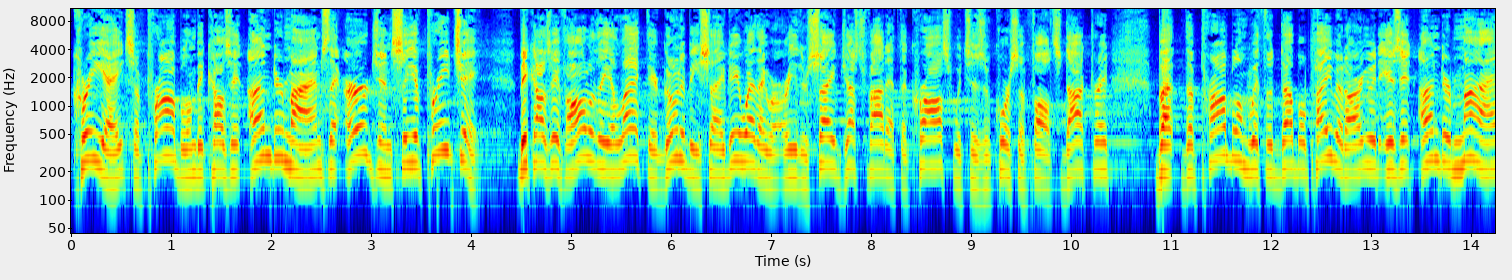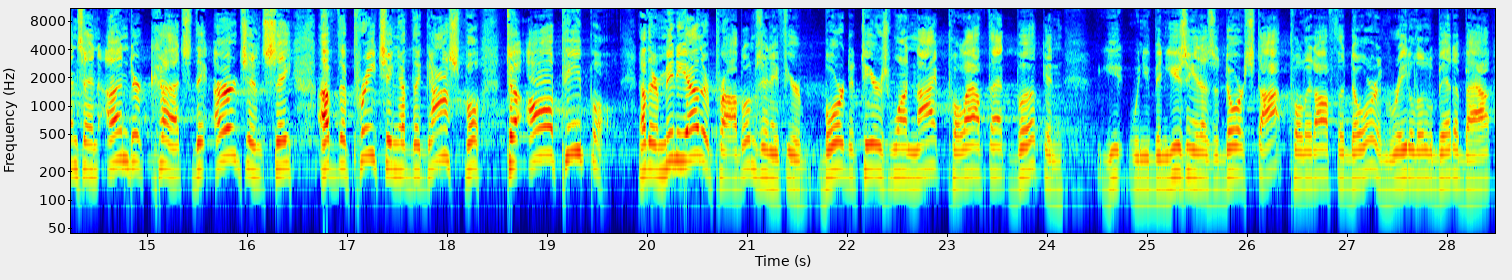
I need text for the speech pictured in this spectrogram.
creates a problem because it undermines the urgency of preaching. Because if all of the elect, they're going to be saved anyway, they were either saved, justified at the cross, which is of course a false doctrine. But the problem with the double payment argument is it undermines and undercuts the urgency of the preaching of the gospel to all people. Now there are many other problems, and if you're bored to tears one night, pull out that book and you, when you've been using it as a door stop, pull it off the door and read a little bit about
